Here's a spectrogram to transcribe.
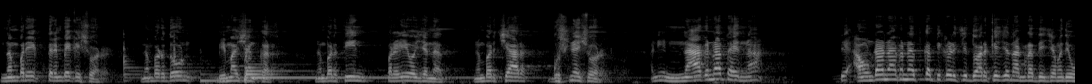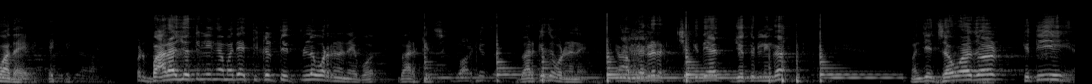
नंबर एक त्र्यंबकेश्वर नंबर दोन भीमाशंकर नंबर तीन परळी वैजनाथ नंबर चार घुष्णेश्वर. आणि नागनाथ आहे ना ते औंढा नागनाथ का तिकडचे द्वारकेचे नागनाथ याच्यामध्ये वाद आहे. पण बारा ज्योतिर्लिंगामध्ये तिकड तिथलं वर्णन आहे बुवा द्वारकेचं. द्वारकेचं. द्वारकेचं वर्णन आहे. तेव्हा आपल्याकडे किती आहेत ज्योतिर्लिंग? म्हणजे जवळजवळ किती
